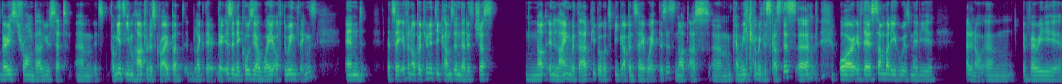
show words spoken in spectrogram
very strong value set um, it's for me it's even hard to describe but like there there is an ecosia way of doing things and let's say if an opportunity comes in that is just not in line with that, people would speak up and say, "Wait, this is not us. Um, can we can we discuss this?" Uh, or if there's somebody who is maybe, I don't know, um, a very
